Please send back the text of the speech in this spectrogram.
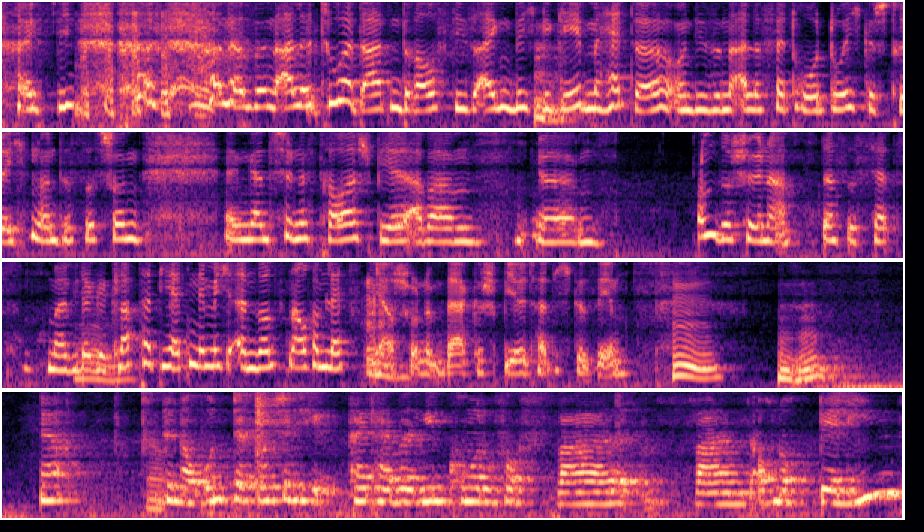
heißt die. und da sind alle Tourdaten drauf, die es eigentlich gegeben hätte und die sind alle fettrot durchgestrichen und das ist schon ein ganz schönes Trauerspiel, aber ähm, umso schöner, dass es jetzt mal wieder mhm. geklappt hat. Die hätten nämlich ansonsten auch im letzten Jahr schon im Werk gespielt, hatte ich gesehen. Mhm. Mhm. Ja. Ja. Genau, und der Vollständigkeit halber, neben Commodore Fox war, waren es auch noch Berlin,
